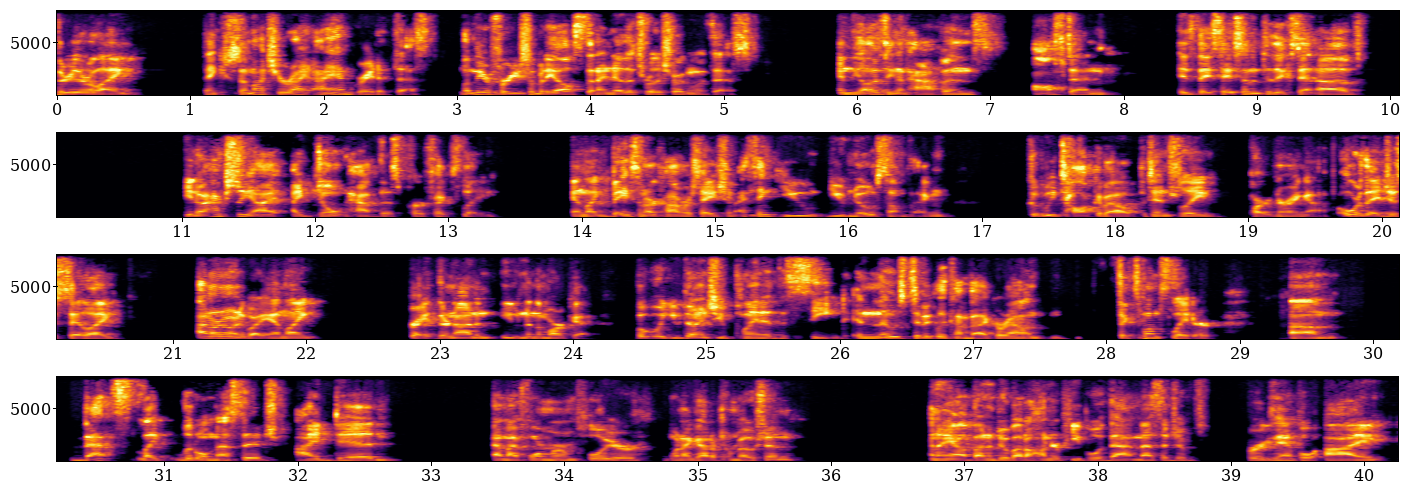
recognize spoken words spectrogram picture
they're either like, thank you so much. You're right. I am great at this. Let me refer you to somebody else that I know that's really struggling with this. And the other thing that happens often is they say something to the extent of, you know, actually, I, I don't have this perfectly. And like based on our conversation, I think you you know something. Could we talk about potentially partnering up? Or they just say like, I don't know anybody. And like, great, they're not in, even in the market. But what you've done is you planted the seed. And those typically come back around six months later. Um, that's like little message I did at my former employer when I got a promotion. And I outbounded to about 100 people with that message of, for example, I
